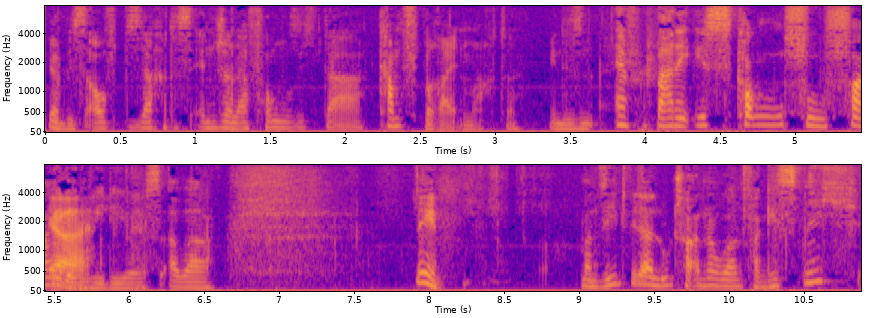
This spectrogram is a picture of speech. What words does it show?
Ja, bis auf die Sache, dass Angela Fong sich da kampfbereit machte. In diesen Everybody is Kung Fu Fighting ja. Videos. Aber nee, man sieht wieder, Lucha Underground vergisst nicht,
